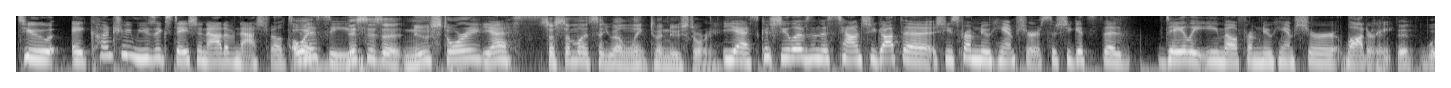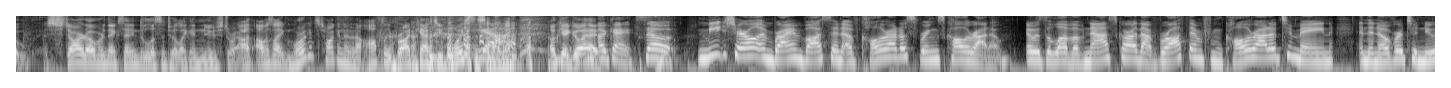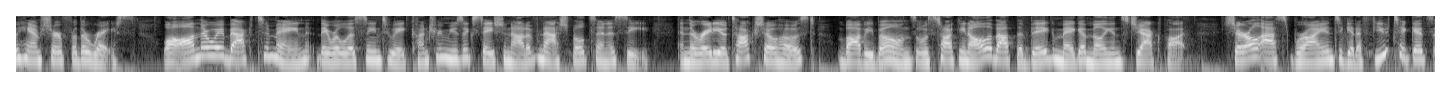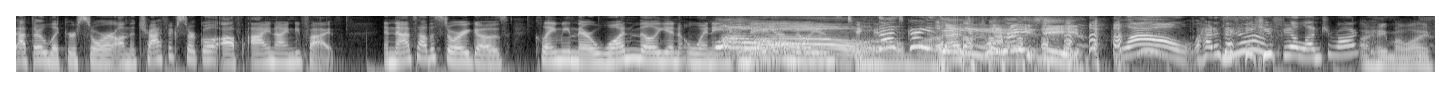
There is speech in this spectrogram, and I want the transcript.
to a country music station out of Nashville, Tennessee. Oh, wait. This is a news story? yes. So someone sent you a link to a news story. Yes, because she lives in this town. She got the. She's from New Hampshire, so she gets the daily email from New Hampshire Lottery. Then w- start over next. I need to listen to it like a news story. I, I was like, Morgan's talking in an awfully broadcasty voice this Yeah. morning. Okay, go ahead. Okay, so meet Cheryl and Brian Vossen of Colorado Springs, Colorado. It was the love of NASCAR that brought them from Colorado to Maine and then over to New Hampshire for the race. While on their way back to Maine, they were listening to a country music station out of Nashville, Tennessee. And the radio talk show host, Bobby Bones, was talking all about the big Mega Millions jackpot. Cheryl asked Brian to get a few tickets at their liquor store on the traffic circle off I 95. And that's how the story goes, claiming their 1 million winning Mega Millions ticket. That's oh crazy. That's crazy. Wow. How does that make you feel, Lunchbox? I hate my life.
